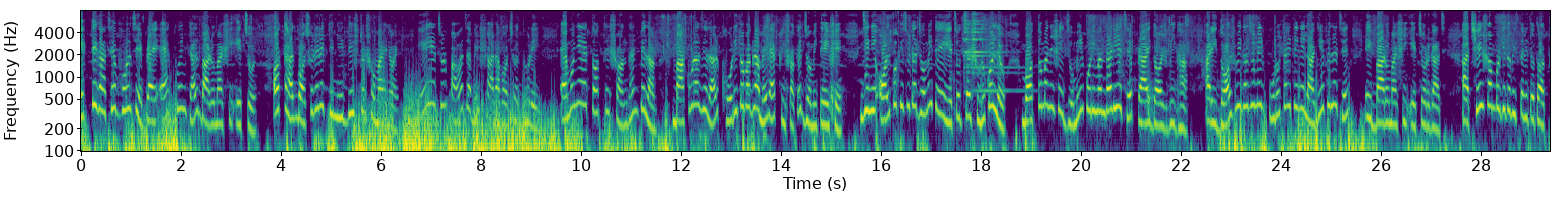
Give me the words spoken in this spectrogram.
একটি গাছে ফলছে প্রায় এক কুইন্টাল বারো মাসি এঁচড়। অর্থাৎ বছরের একটি নির্দিষ্ট সময় নয়। এই এঁচড় পাওয়া যাবে সারা বছর ধরেই। এমনই এক তথ্যের সন্ধান পেলাম বাঁকুড়া জেলার খড়িতবা গ্রামের এক কৃষকের জমিতে এসে। যিনি অল্প কিছুটা জমিতে এঁচড় চাষ শুরু করলেও বর্তমানে সেই জমির পরিমাণ দাঁড়িয়েছে প্রায় দশ বিঘা। আর এই দশ বিঘা জমির পুরোটাই তিনি লাগিয়ে ফেলেছেন এই বারো মাসি এঁচড় গাছ। আর সেই সম্পর্কিত বিস্তারিত তথ্য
